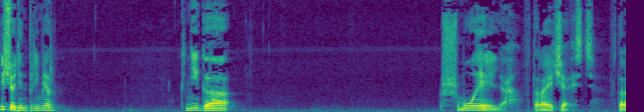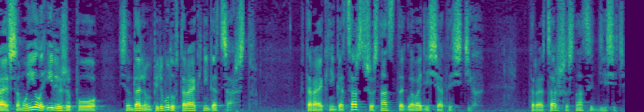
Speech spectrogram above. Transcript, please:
Еще один пример. Книга Шмуэля, вторая часть, вторая Самуила, или же по синодальному переводу вторая книга царств. Вторая книга царств, 16 глава, 10 стих. Вторая царств, 16, 10.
